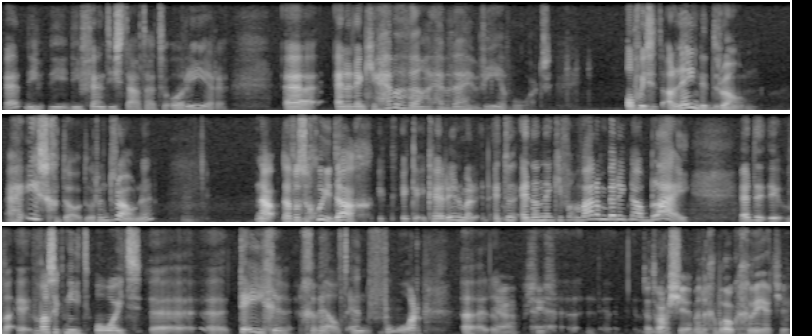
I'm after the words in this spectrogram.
Hè? Die, die, die vent die staat daar te oreren. Uh, en dan denk je, hebben, we, hebben wij een weerwoord? Of is het alleen de drone? Hij is gedood door een drone, hè? Nou, dat was een goede dag. Ik, ik, ik herinner me. En, en, dan denk je van, waarom ben ik nou blij? was ik niet ooit uh, uh, tegen geweld en voor... ja, precies. dat was je, met een gebroken geweertje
